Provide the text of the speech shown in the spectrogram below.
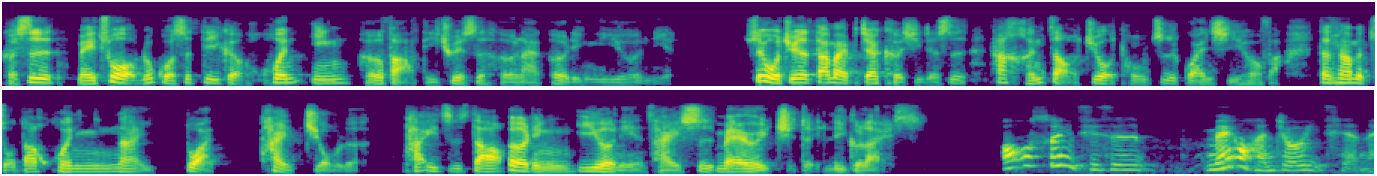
可是没错，如果是第一个婚姻合法，的确是荷兰二零一二年。所以我觉得丹麦比较可惜的是，他很早就同志关系合法，但是他们走到婚姻那一段太久了。他一直到二零一二年才是 marriage 的 legalize。哦，所以其实没有很久以前呢。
